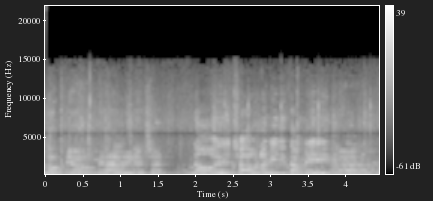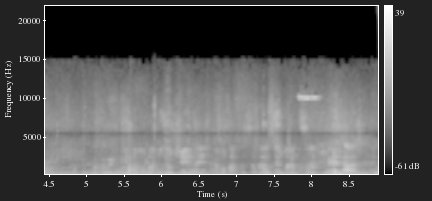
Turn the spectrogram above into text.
doppio Melani non eh, c'è. Cioè. No, eh, c'ha una visita medica. Quando scende, abbiamo fatto questa transumanza. Esatto.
